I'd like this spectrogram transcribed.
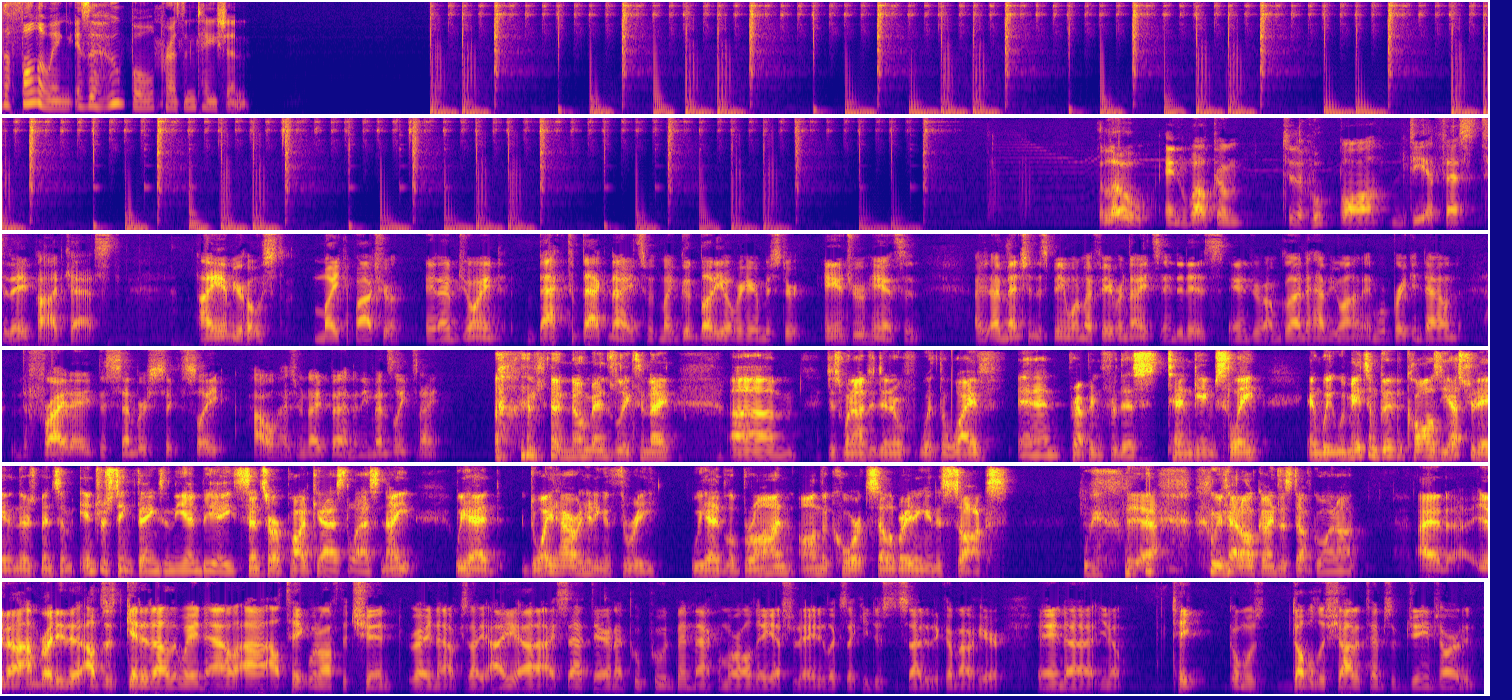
The following is a Hoop Ball presentation. Hello and welcome to the Hoop Ball DFS Today podcast. I am your host, Mike Apatra, and I'm joined back to back nights with my good buddy over here, Mr. Andrew Hanson. I, I, mentioned this being one of my favorite nights, and it is, Andrew. I'm glad to have you on, and we're breaking down the Friday, December 6th slate. How has your night been? Any men's league tonight? no men's league tonight. Um, just went out to dinner with the wife and prepping for this 10 game slate. And we, we made some good calls yesterday, and there's been some interesting things in the NBA since our podcast last night. We had Dwight Howard hitting a three. We had LeBron on the court celebrating in his socks. Yeah. We've had all kinds of stuff going on. And, uh, you know, I'm ready to, I'll just get it out of the way now. Uh, I'll take one off the chin right now because I, I, uh, I sat there and I poo pooed Ben McLemore all day yesterday, and it looks like he just decided to come out here and uh, you know take almost double the shot attempts of James Harden.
